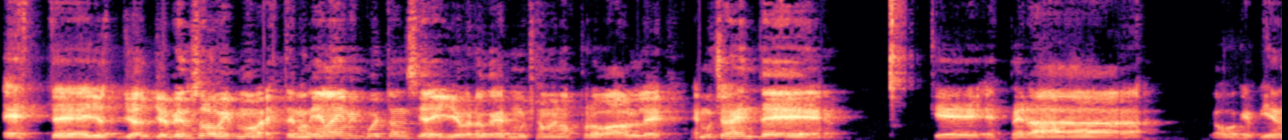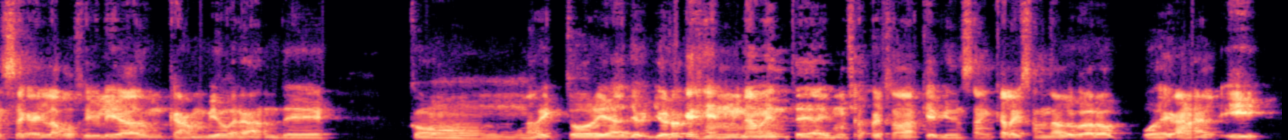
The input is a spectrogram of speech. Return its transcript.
Este, yo, yo, pienso lo mismo, este, no tiene la misma importancia y yo creo que es mucho menos probable. Hay mucha gente que espera o que piensa que hay la posibilidad de un cambio grande con una victoria. Yo, yo creo que genuinamente hay muchas personas que piensan que Alexander Lugaro puede ganar y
